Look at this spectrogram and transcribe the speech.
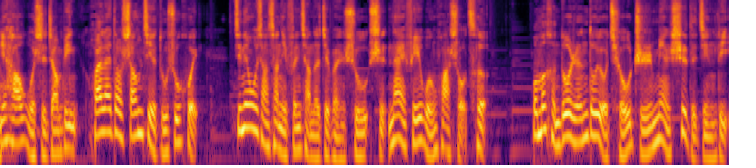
你好，我是张斌，欢迎来到商界读书会。今天我想向你分享的这本书是《奈飞文化手册》。我们很多人都有求职面试的经历，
